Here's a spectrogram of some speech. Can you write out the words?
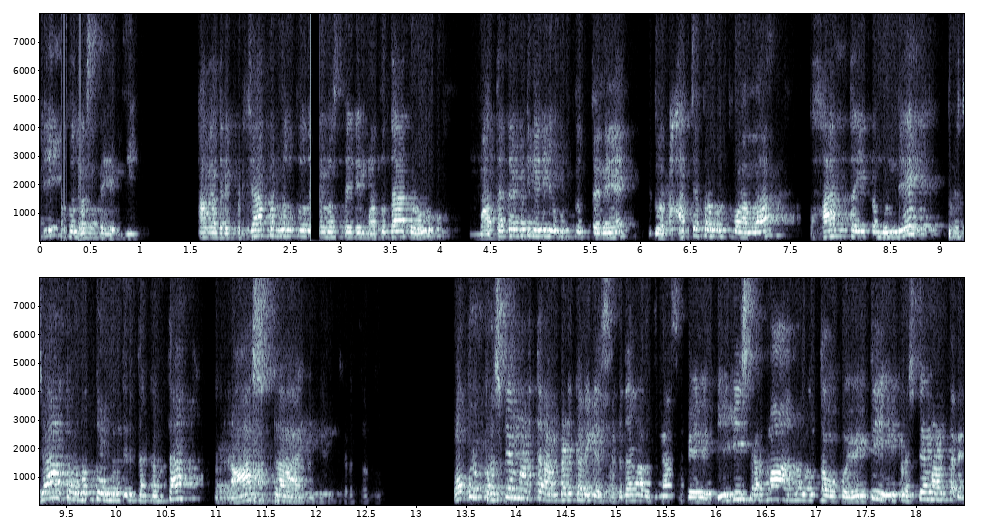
ಒಂದು ವ್ಯವಸ್ಥೆ ಇದೆ ಹಾಗಾದ್ರೆ ಪ್ರಜಾಪ್ರಭುತ್ವದ ವ್ಯವಸ್ಥೆಯಲ್ಲಿ ಮತದಾರರು ಮತಗಟ್ಟೆಯಲ್ಲಿ ಹುಟ್ಟುತ್ತೇನೆ. ಇದು ರಾಜ್ಯ ಪ್ರಭುತ್ವ ಅಲ್ಲ, ಭಾರತ ಇನ್ನು ಮುಂದೆ ಪ್ರಜಾಪ್ರಭುತ್ವ ಹೊಂದಿರತಕ್ಕಂತ ರಾಷ್ಟ್ರ ಆಗಿದೆ ಅಂತ ಹೇಳ್ತದ್ದು. ಒಬ್ರು ಪ್ರಶ್ನೆ ಮಾಡ್ತಾರೆ ಅಂಬೇಡ್ಕರ್ಗೆ, ಸಂವಿಧಾನ ವಿಧಾನಸಭೆಯಲ್ಲಿ ಬಿ ವಿ. ಶರ್ಮಾ ಅನ್ನುವಂತ ಒಬ್ಬ ವ್ಯಕ್ತಿ ಪ್ರಶ್ನೆ ಮಾಡ್ತಾನೆ.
